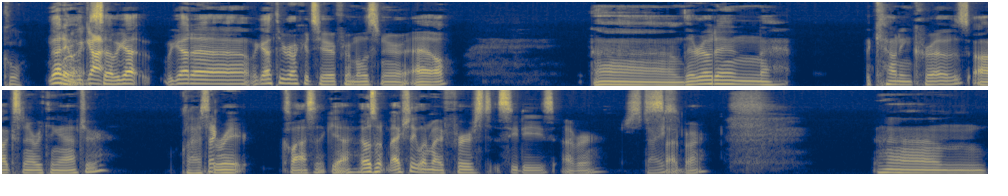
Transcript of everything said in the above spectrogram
Cool. Anyway, we got? so we got we got uh we got three records here from a listener Al. Um, they wrote in "The Counting Crows," "August," and everything after. Classic. Great classic, yeah. That was actually one of my first CDs ever. Nice. sidebar. Um,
